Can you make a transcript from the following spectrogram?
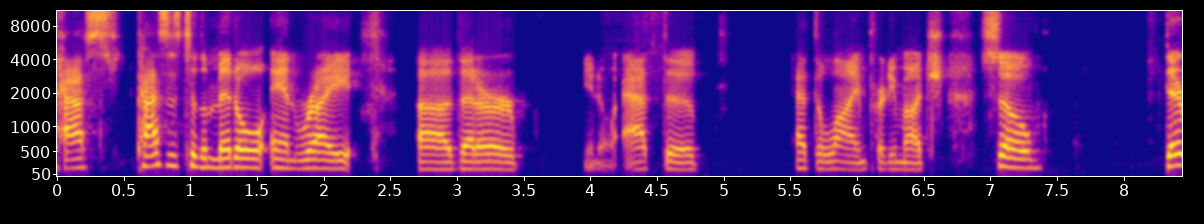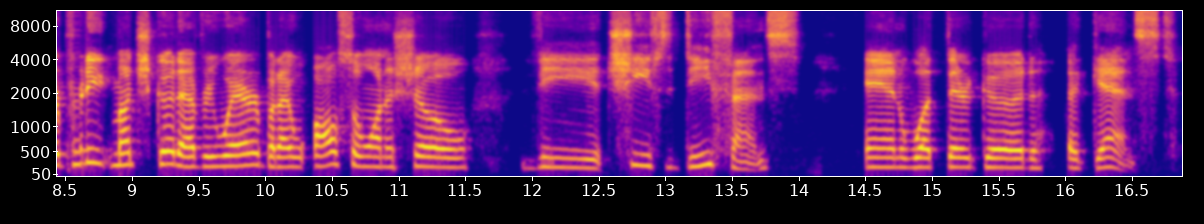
pass passes to the middle and right uh, that are, you know, at the at the line pretty much. So they're pretty much good everywhere, but I also want to show the Chiefs defense and what they're good against.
